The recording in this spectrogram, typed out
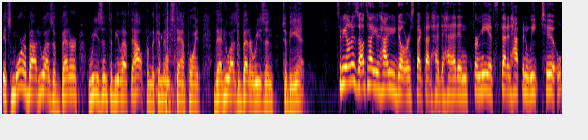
it's more about who has a better reason to be left out from the committee standpoint than who has a better reason to be in. To be honest, I'll tell you how you don't respect that head to head. And for me, it's that it happened week two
